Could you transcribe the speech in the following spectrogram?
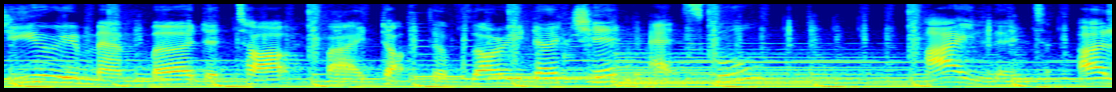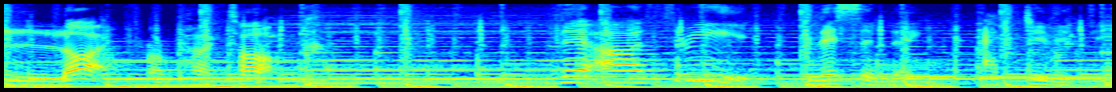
Do you remember the talk by Dr. Florida Chin at school? I learned a lot from her talk. There are three listening activities.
